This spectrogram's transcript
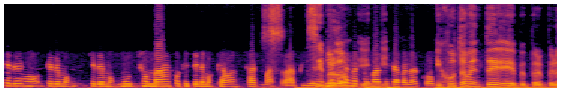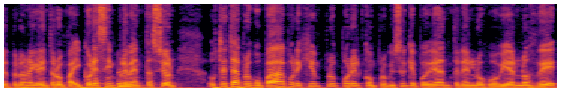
queremos, queremos, queremos, mucho más porque tenemos que avanzar más rápido. Sí, y perdón, y, justamente, eh, perdona que le interrumpa, y con esa implementación, ¿usted está preocupada, por ejemplo, por el compromiso que podrían tener los gobiernos de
